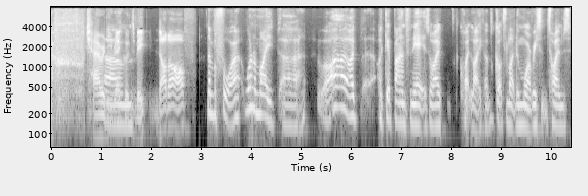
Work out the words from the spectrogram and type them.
Charity Um, records, mate. Not off. Number four, one of my, uh, well, I, I, I get banned from the 80s, so I quite like. I've got to like them more recent times.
